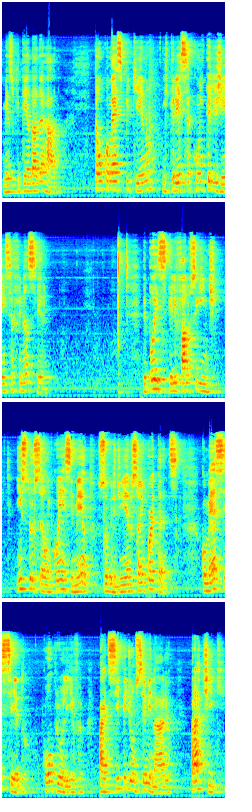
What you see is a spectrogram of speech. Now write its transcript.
mesmo que tenha dado errado. Então, comece pequeno e cresça com inteligência financeira. Depois ele fala o seguinte: instrução e conhecimento sobre dinheiro são importantes. Comece cedo, compre um livro, participe de um seminário, pratique,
